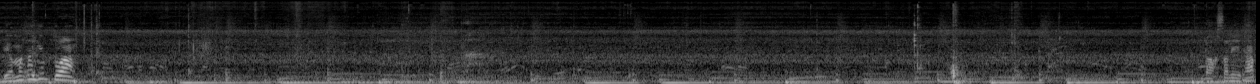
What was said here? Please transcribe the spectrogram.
เดี๋ยวมันก็ยุบตัว สลีครับ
